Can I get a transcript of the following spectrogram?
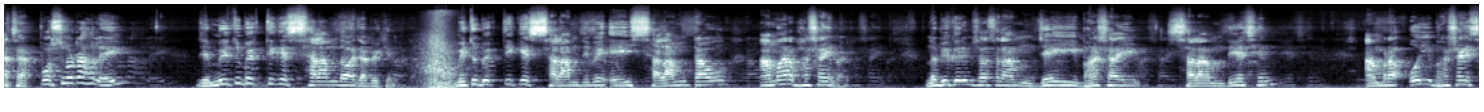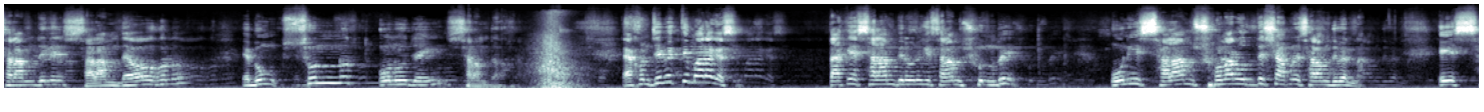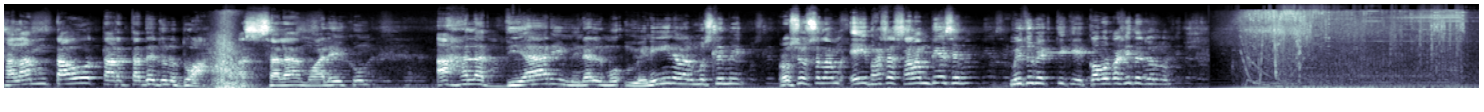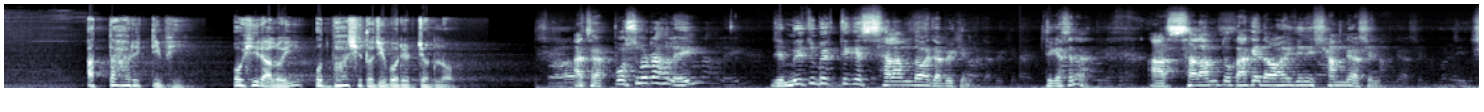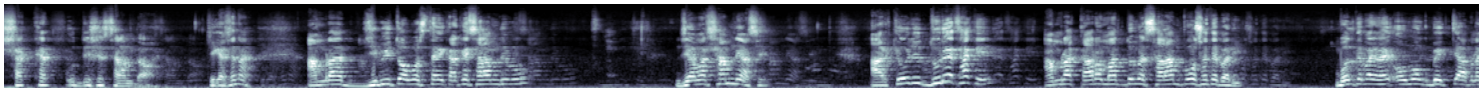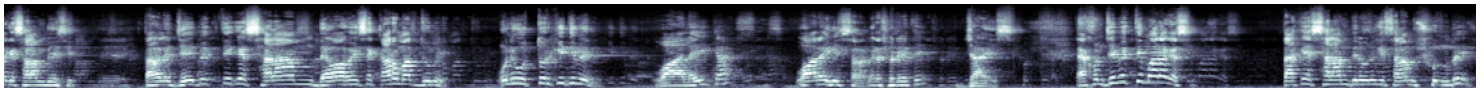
আচ্ছা প্রশ্নটা হলেই যে মৃত ব্যক্তিকে সালাম দেওয়া যাবে কিনা? মৃত ব্যক্তিকে সালাম দিবে, এই সালামটাও আমার ভাষায় নয়। নবী করিম সাল্লাম যেই ভাষায় সালাম দিয়েছেন, আমরা ওই ভাষায় সালাম দিলে সালাম দেওয়াও হলো এবং সুন্নত অনুযায়ী সালাম দেওয়া হলো। এখন যে ব্যক্তি মারা গেছে, তাকে সালাম দিলে উনি কি সালাম শুনবে? উনি সালাম শোনার উদ্দেশ্যে আপনি সালাম দিবেন না। এই সালামটাও তার তাদের জন্য দোয়া। আসসালামু আলাইকুম আহলা দিয়ারি মিনাল মুমিনিন ওয়াল মুসলিমিন। রাসূল সাল্লাম এই ভাষা সালাম দিয়েছেন মৃত ব্যক্তিকে কবরবাসীদের জন্য। আত্মাহারিক টিভি অহির আলোয় উদ্ভাসিত জীবনের জন্য। আচ্ছা প্রশ্নটা হলেই যে মৃত ব্যক্তিকে সালাম দেওয়া যাবে কিনা? ঠিক আছে না? আর সালাম তো কাকে দেওয়া হয় যিনি সামনে আসেন? সাক্ষাৎ উদ্দেশ্যে সালাম দেওয়া হয়। ঠিক আছে না? আমরা জীবিত অবস্থায় কাকে সালাম দেব? যে আমার সামনে আছে। আর কেউ যদি দূরে থাকে, আমরা কারও মাধ্যমে সালাম পৌঁছাতে পারি। বলতে পারি, ভাই, অমুক ব্যক্তি আপনাকে সালাম দিয়েছে। তাহলে যে ব্যক্তিকে সালাম দেওয়া হয়েছে কারও মাধ্যমে, উনি উত্তর কি দিবেন? ওয়ালাইকা ওয়ালাইহিস সালাম। এটা শরীয়তে জায়েজ। এখন যে ব্যক্তি মারা গেছে, তাকে সালাম দিলে উনি কি সালাম শুনবে?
